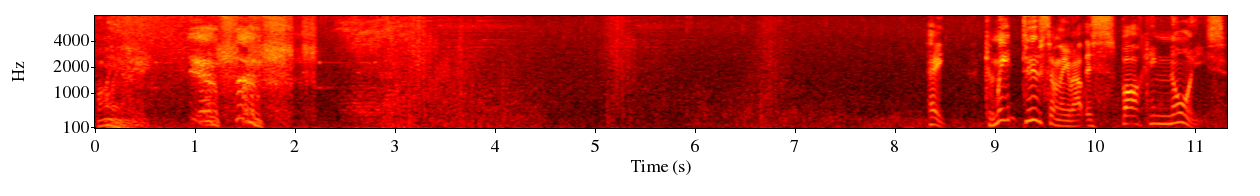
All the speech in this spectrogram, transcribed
Finally. Yes. Hey, can we do something about this sparking noise?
